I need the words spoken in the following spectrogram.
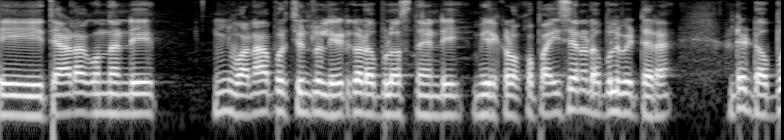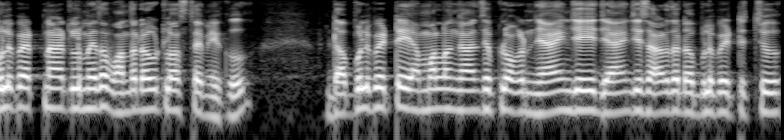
ఈ తేడాగా ఉందండి. వన్ ఆపర్చునిటీలో లేట్గా డబ్బులు వస్తాయండి. మీరు ఇక్కడ ఒక పైసైనా డబ్బులు పెట్టారా? అంటే డబ్బులు పెట్టిన మీద వంద డౌట్లు వస్తాయి మీకు. డబ్బులు పెట్టి ఎమ్మెల్యం కాన్సెప్ట్లో ఒక న్యాయం చేయి జాయిన్ చేసి ఆడితో డబ్బులు పెట్టించు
